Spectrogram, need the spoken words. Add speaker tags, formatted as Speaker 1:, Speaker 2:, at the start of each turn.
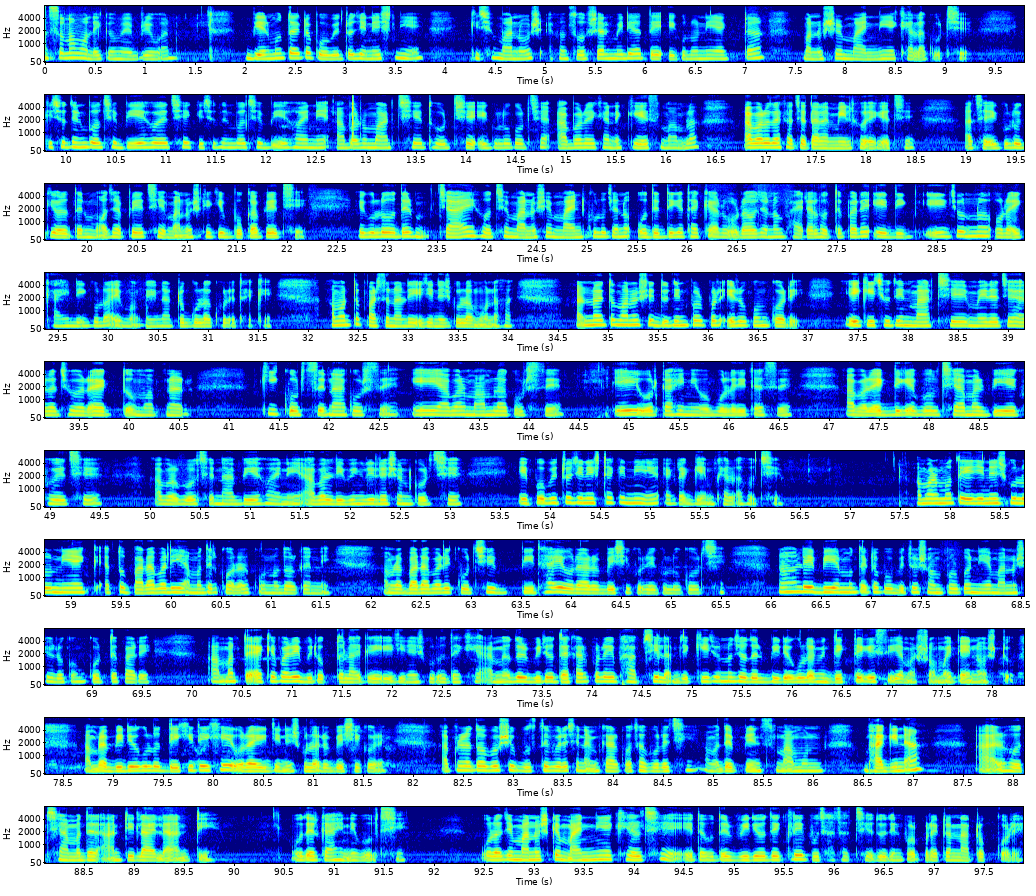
Speaker 1: আসসালামু আলাইকুম, এভরিওয়ান। বিয়ের মতো একটা পবিত্র জিনিস নিয়ে কিছু মানুষ এখন সোশ্যাল মিডিয়াতে এগুলো নিয়ে একটা মানুষের মাইন্ড নিয়ে খেলা করছে। কিছুদিন বলছে বিয়ে হয়েছে, কিছুদিন বলছে বিয়ে হয়নি, আবারও মারছে, ধরছে, এগুলো করছে, আবারও এখানে কেস মামলা, আবারও দেখাচ্ছে তারা মিল হয়ে গেছে। আচ্ছা এগুলো কি ওদের মজা পেয়েছে? মানুষকে কি বোকা পেয়েছে? এগুলো ওদের চায় হচ্ছে মানুষের মাইন্ডগুলো যেন ওদের দিকে থাকে আর ওরাও যেন ভাইরাল হতে পারে। এই দিক, এই জন্য ওরা এই কাহিনিগুলো এবং এই নাটকগুলো করে থাকে। আমার তো পার্সোনালি এই জিনিসগুলো মনে হয়। আর নয়তো মানুষ এই দুদিন পর পর এরকম করে। এই কিছুদিন মারছে, মেরে চেহারা ছোয়ারা একদম আপনার কি করছে, না করছে, এই আবার মামলা করছে, এই ওর কাহিনী ও বলে দিতেছে। আবার একদিকে বলছে, আমার বিয়ে হয়েছে। আবার বলছে, না, বিয়ে হয়নি। আবার লিভিং রিলেশন করছে। এই পবিত্র জিনিসটাকে নিয়ে একটা গেম খেলা হচ্ছে। আমার মতে এই জিনিসগুলো নিয়ে এত বাড়াবাড়ি আমাদের করার কোনো দরকার নেই। আমরা বাড়াবাড়ি করছি, বিধায় ওরা আরও বেশি করে এগুলো করছে। নাহলে এই বিয়ের মতো একটা পবিত্র সম্পর্ক নিয়ে মানুষ এরকম করতে পারে। আমার তো একেবারেই বিরক্ত লাগে এই জিনিসগুলো দেখে। আমি ওদের ভিডিও দেখার পরেই ভাবছিলাম যে কী জন্য যে ওদের ভিডিওগুলো আমি দেখতে গেছি, আমার সময়টাই নষ্ট। আমরা ভিডিওগুলো দেখি দেখে ওরা এই জিনিসগুলো আরও বেশি করে। আপনারা তো অবশ্যই বুঝতে পেরেছেন আমি কার কথা বলেছি। আমাদের প্রিন্স মামুন ভাগিনা আর হচ্ছে আমাদের আন্টি লাইলা আন্টি, ওদের কাহিনী বলছি। ওরা যে মানুষকে মাইন্ড নিয়ে খেলছে, এটা ওদের ভিডিও দেখলেই বোঝা যাচ্ছে, দুদিন পর পর একটা নাটক করে।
